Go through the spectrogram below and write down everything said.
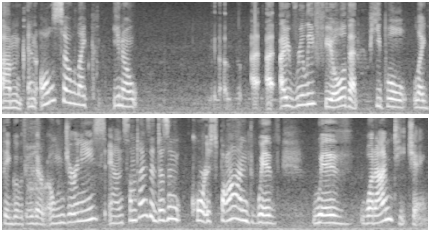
um, and also like you know. I, I- I really feel that people like they go through their own journeys and sometimes it doesn't correspond with with what I'm teaching,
